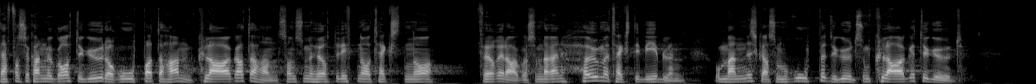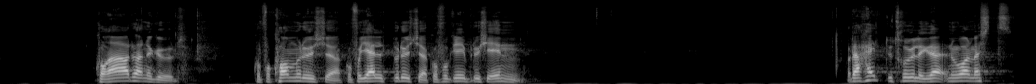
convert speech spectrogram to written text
Derfor kan vi gå til Gud og rope til Han, klage til Han, sånn som vi hørte litt nå teksten nå før i dag, og som det er en haug med tekst i Bibelen om mennesker som roper til Gud, som klager til Gud. Hvor er du henne, Gud? Hvorfor kommer du ikke? Hvorfor hjelper du ikke? Hvorfor griper du ikke inn? Og Det er helt utrolig. Det er noe av det mest,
